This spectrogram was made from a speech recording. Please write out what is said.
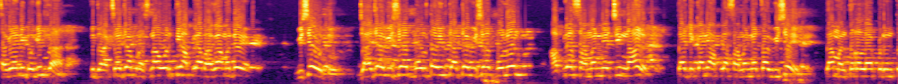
सगळ्यांनी बघितला की द्राक्षाच्या प्रश्नावरती आपल्या भागामध्ये विषय होते. ज्या ज्या विषयात बोलता येईल त्या त्या विषयात बोलून आपल्या सामान्याची नाळ त्या ठिकाणी आपल्या सामान्याचा विषय त्या मंत्रालयापर्यंत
